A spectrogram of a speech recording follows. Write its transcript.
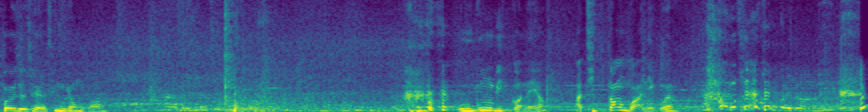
보여주세요 생명과학 우궁비 거네요? 아 뒷광고 아니고요. 이러네.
